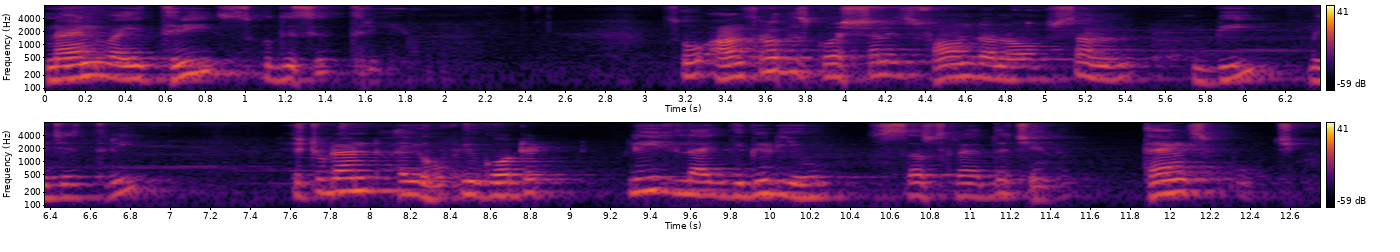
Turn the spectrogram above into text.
9 by 3 so this is 3 so answer of this question is found on option B which is 3 student I hope you got it. Please like the video subscribe the channel. Thanks for watching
